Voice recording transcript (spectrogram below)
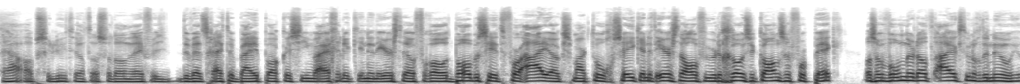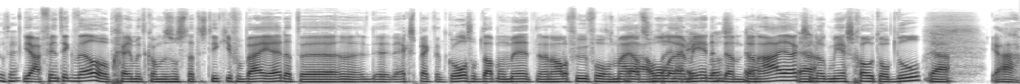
ja, absoluut. Want als we dan even de wedstrijd erbij pakken, zien we eigenlijk in de eerste helft vooral het balbezit voor Ajax. Maar toch zeker in het eerste half uur de grootste kansen voor PEC. Was een wonder dat Ajax toen nog de nul hield. Hè? Ja, vind ik wel. Op een gegeven moment kwam er zo'n statistiekje voorbij. Hè, dat eh, de, de expected goals op dat moment na een half uur volgens mij Ja, had Zwolle meer dan, was. dan, dan Ja. Ajax. Ja. En ook meer schoten op doel. Ja. Ja,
